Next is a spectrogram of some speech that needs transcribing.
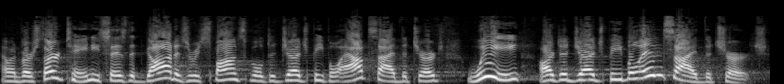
Now in verse 13, he says that God is responsible to judge people outside the church. We are to judge people inside the church.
